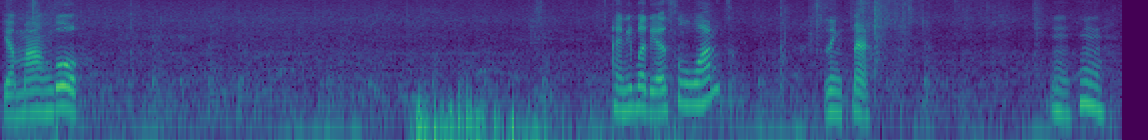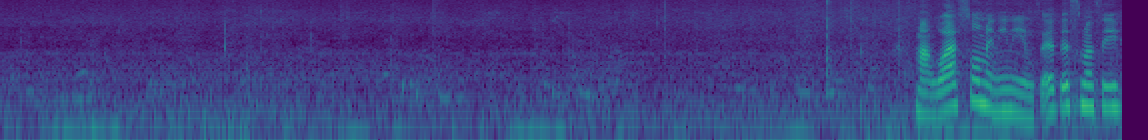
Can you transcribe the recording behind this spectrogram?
your mango. Anybody else who wants? Link me. Mm-hmm. Mango has so many names. Eh? This must be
